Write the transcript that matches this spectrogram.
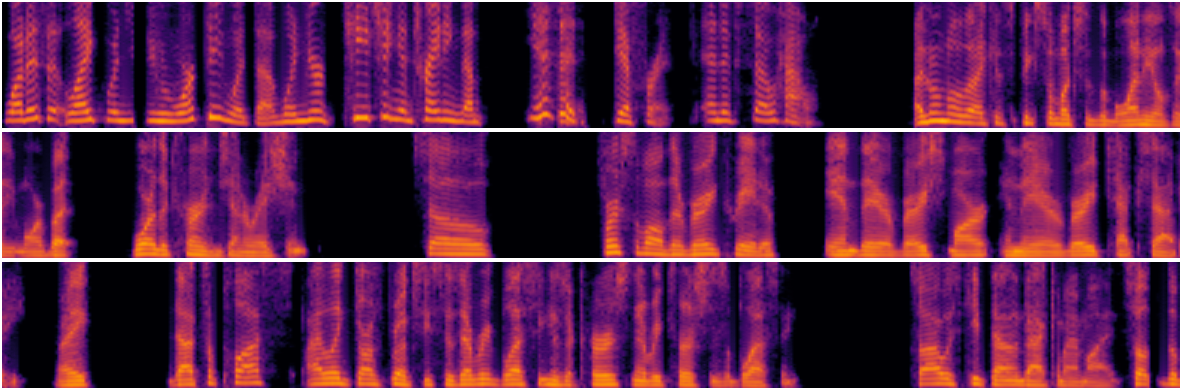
what is it like when you're working with them, when you're teaching and training them? Is it different? And if so, how? I don't know that I can speak so much to the millennials anymore, but more the current generation. So first of all, they're very creative and they are very smart and they are very tech savvy, right? That's a plus. I like Garth Brooks. He says every blessing is a curse and every curse is a blessing. So I always keep that in the back of my mind. So the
